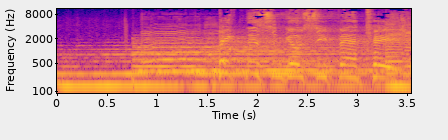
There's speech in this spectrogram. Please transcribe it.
Take this and go see Fantasia.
